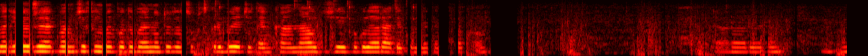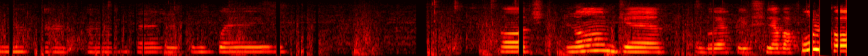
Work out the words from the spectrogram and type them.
nadzieję, że jak wam się filmy podobają, no to zasubskrybujecie ten kanał. Dzisiaj w ogóle Radek u mnie ten spoko. Tararara. Chodź, lądzie. Albo jakieś lawa kulko.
